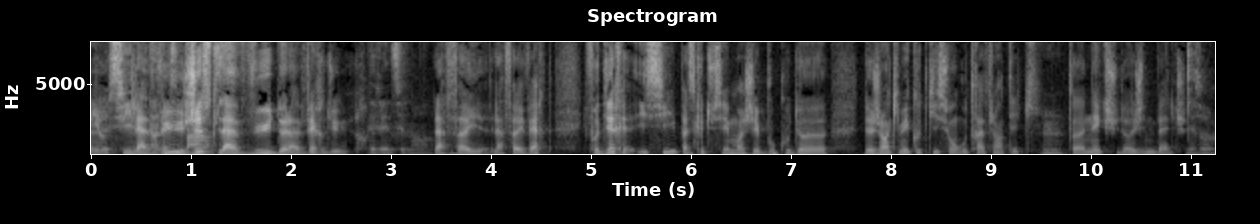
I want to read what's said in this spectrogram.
Et aussi la vue, juste la vue de la verdure. Définitivement. la feuille, la feuille verte. Il faut dire ici, parce que tu sais, moi j'ai beaucoup de, de gens qui m'écoutent qui sont outre-Atlantique, Mm. étant donné que je suis d'origine belge. Bien sûr.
